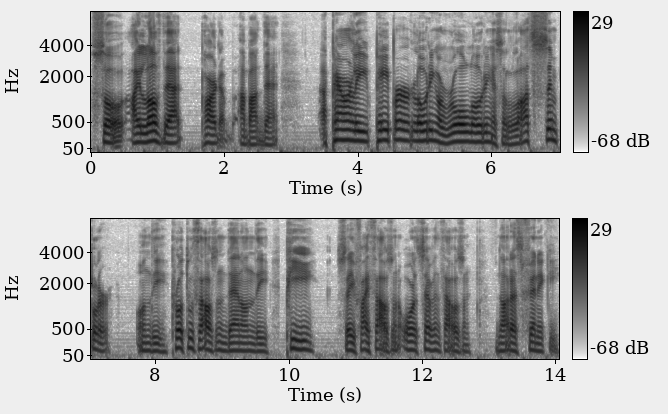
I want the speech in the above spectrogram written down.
So I love that part about that. Apparently, paper loading or roll loading is a lot simpler on the Pro 2000 than on the P, say 5000 or 7000, not as finicky.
